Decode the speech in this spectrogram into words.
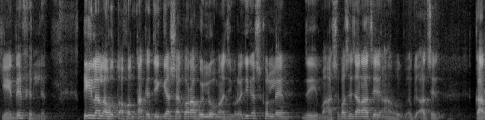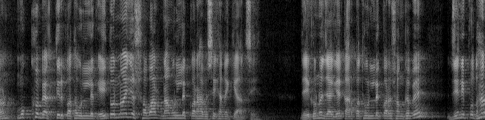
কেঁদে ফেললেন। ইল আল্লাহ, তখন তাকে জিজ্ঞাসা করা হইল মানে জীবনে জিজ্ঞাসা করলেন, যে আশেপাশে যারা আছে আরও আছে কারণ মুখ্য ব্যক্তির কথা উল্লেখ, এই তো নয় যে সবার নাম উল্লেখ করা হবে, সেখানে কে আছে? যে কোনো জায়গায় কার কথা উল্লেখ করা সংক্ষেপে, যিনি প্রধান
